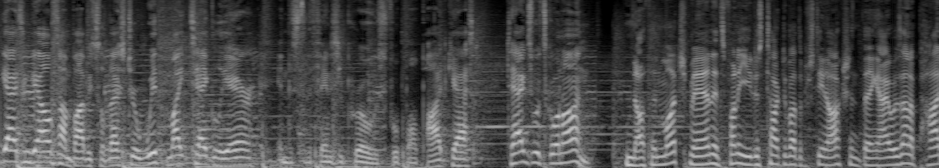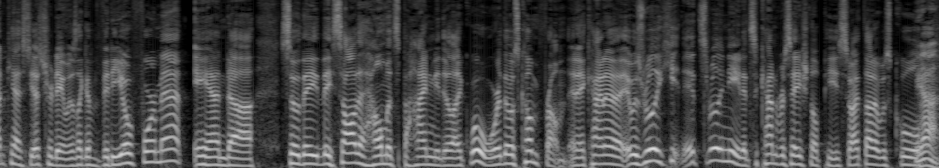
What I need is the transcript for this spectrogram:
Hey guys and gals, I'm Bobby Sylvester with Mike Tagliere, and this is the Fantasy Pros Football Podcast. Tags, what's going on? Nothing much, man. It's funny you just talked about the pristine auction thing. I was on a podcast yesterday. It was like a video format, and uh, so they they saw the helmets behind me. They're like, "Whoa, where'd those come from?" And it kind of it was really it's really neat. It's a conversational piece, so I thought it was cool. Yeah.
